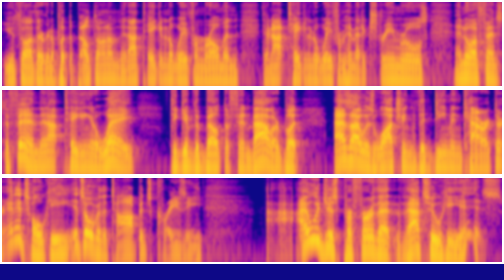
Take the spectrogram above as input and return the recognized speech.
you thought they were going to put the belt on him. They're not taking it away from Roman. They're not taking it away from him at Extreme Rules. And no offense to Finn, they're not taking it away to give the belt to Finn Balor. But as I was watching the demon character, and it's hokey, it's over the top, it's crazy, I would just prefer that that's who he is.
